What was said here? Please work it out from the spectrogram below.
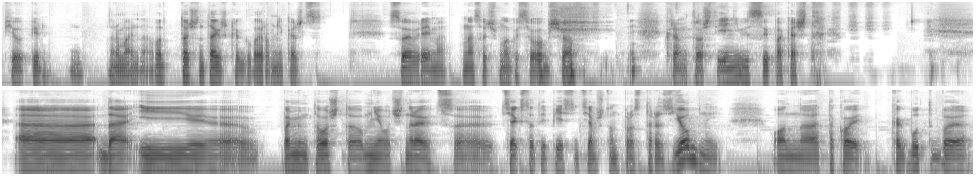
пиво пили. Ну, Нормально. Вот точно так же, как Глэра, мне кажется, в свое время. У нас очень много всего общего. Кроме того, что я не весы пока что. А, Да, и э, помимо того, что мне очень нравится текст этой песни тем, что он просто разъемный, он э, такой, как будто бы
